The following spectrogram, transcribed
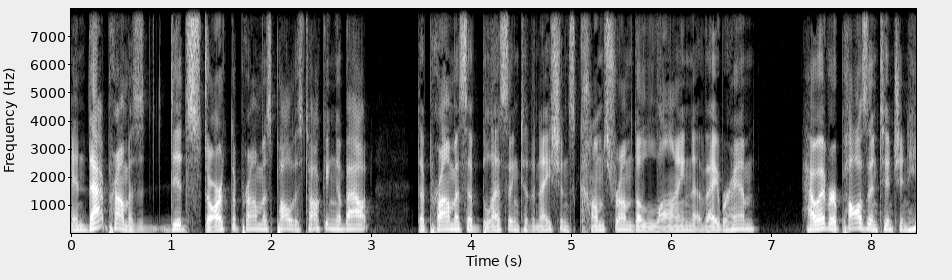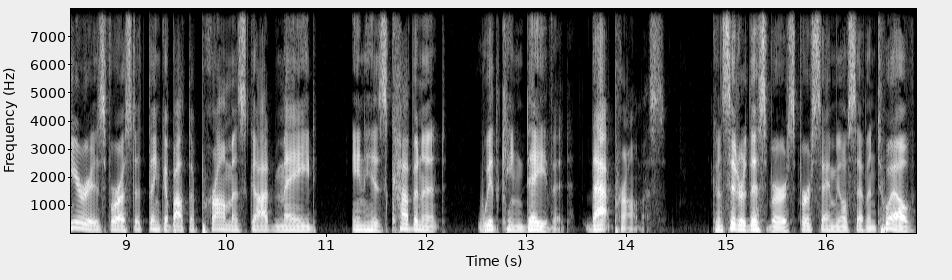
And that promise did start the promise Paul is talking about. The promise of blessing to the nations comes from the line of Abraham. However, Paul's intention here is for us to think about the promise God made in his covenant with King David, that promise. Consider this verse, 1 Samuel 7:12,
